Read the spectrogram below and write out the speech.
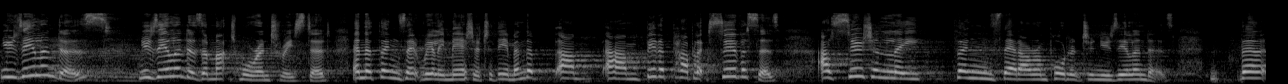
New Zealanders New Zealanders are much more interested in the things that really matter to them, and the um, um, better public services are certainly things that are important to New Zealanders. The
